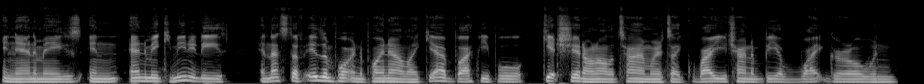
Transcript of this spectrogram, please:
in animes in anime communities. And that stuff is important to point out. Like, yeah, black people get shit on all the time. Where it's like, why are you trying to be a white girl when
